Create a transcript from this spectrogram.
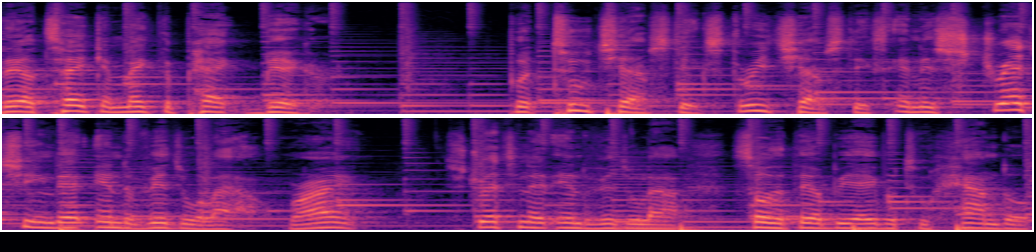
they'll take and make the pack bigger. Put two chapsticks, three chapsticks, and it's stretching that individual out, right? Stretching that individual out so that they'll be able to handle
